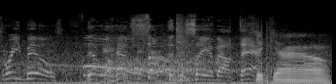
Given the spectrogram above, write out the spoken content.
three bills that will have something to say about that. Sit down.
